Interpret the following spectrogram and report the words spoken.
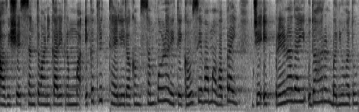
આ વિશેષ સંતવાણી કાર્યક્રમમાં એકત્રિત થયેલી રકમ સંપૂર્ણ રીતે ગૌસેવામાં વપરાઈ, જે એક પ્રેરણાદાયી ઉદાહરણ બન્યું હતું.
